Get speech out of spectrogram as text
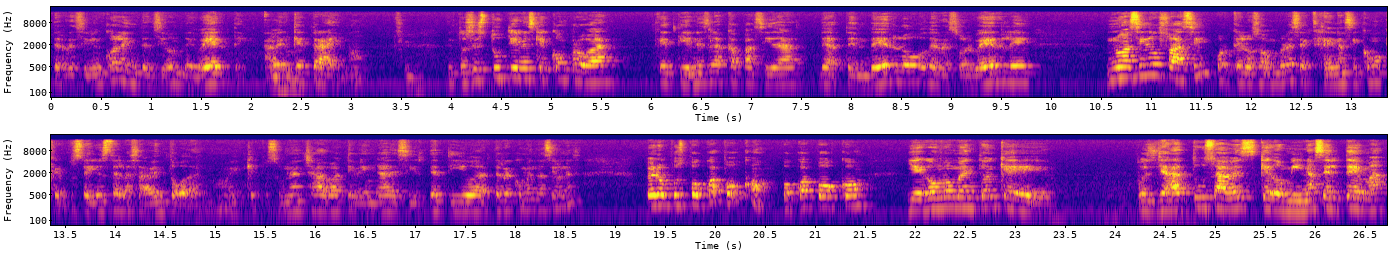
te reciben con la intención de verte, a ver qué trae, ¿no? Sí. Entonces tú tienes que comprobar que tienes la capacidad de atenderlo, de resolverle. No ha sido fácil porque los hombres se creen así como que pues ellos te la saben todas, ¿no? Y que pues una chava que venga a decirte a ti o darte recomendaciones. Pero pues poco a poco, poco a poco llega un momento en que pues ya tú sabes que dominas el tema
